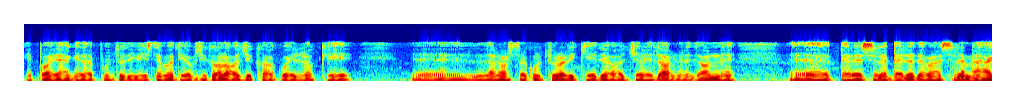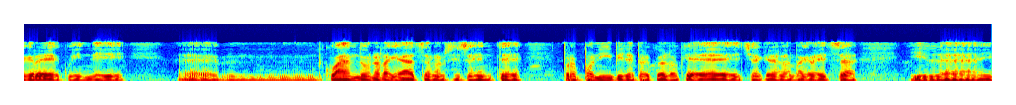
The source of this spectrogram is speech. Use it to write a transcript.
e poi anche dal punto di vista emotivo-psicologico a quello che eh, la nostra cultura richiede oggi alle donne. Le donne eh, per essere belle devono essere magre e quindi eh, quando una ragazza non si sente proponibile per quello che è cerca nella magrezza il,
